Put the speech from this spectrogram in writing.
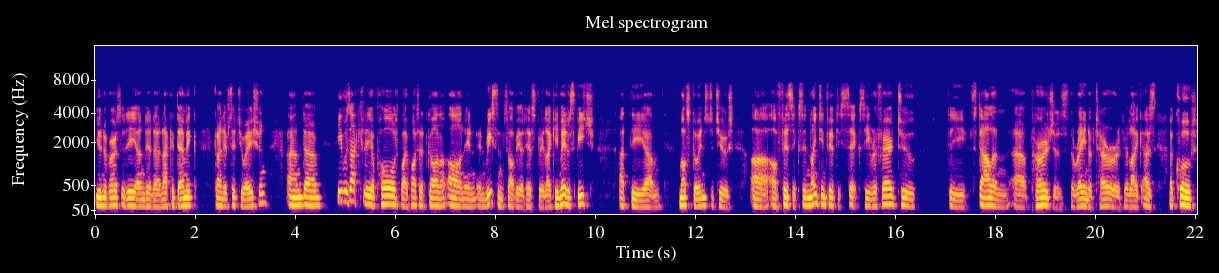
university and in an academic kind of situation, and um, he was actually appalled by what had gone on in, in recent Soviet history. Like he made a speech at the um, Moscow Institute uh, of Physics in 1956. He referred to the Stalin uh, purges, the reign of terror, if you like, as a quote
